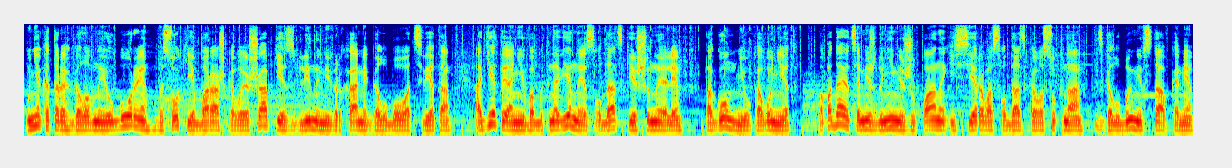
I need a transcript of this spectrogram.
У некоторых головные уборы – высокие барашковые шапки с длинными верхами голубого цвета. Одеты они в обыкновенные солдатские шинели. Погон ни у кого нет. Попадаются между ними жупаны из серого солдатского сукна с голубыми вставками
